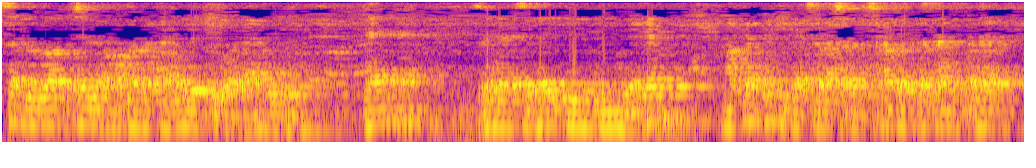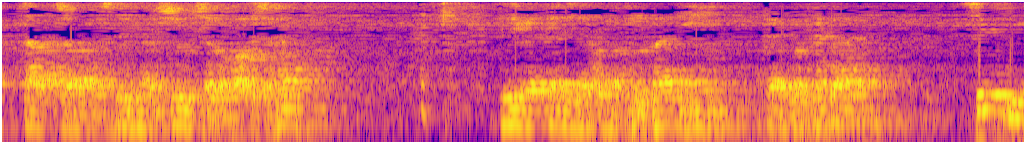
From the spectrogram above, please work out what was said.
Sallallahu alaihi wa sallam Dan saudara-saudara itu yang dimuliakan Maka ketika salah seorang sahabat datang kepada salah seorang istri Rasul Sallallahu Alaihi Wasallam diriwayatkan di dalam Fathul Bani berkata Sifri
